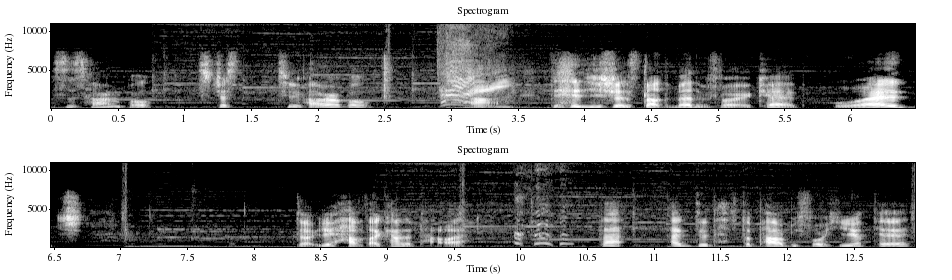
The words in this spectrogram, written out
This is horrible. It's just too horrible. Ah, you should have stopped the murder before it occurred. Wedge! Don't you have that kind of power? That I did have the power before he appeared,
